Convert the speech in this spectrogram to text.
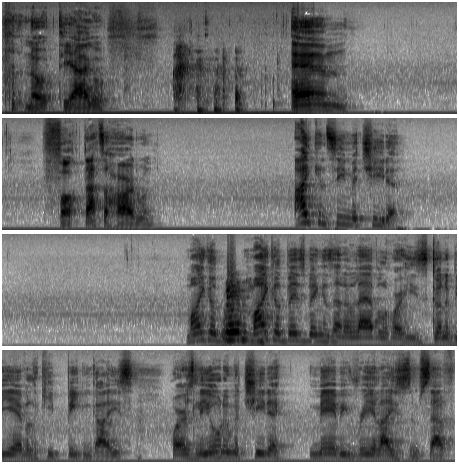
no, Thiago. Um, fuck, that's a hard one. I can see Machida. Michael Maybe. Michael Bisping is at a level where he's gonna be able to keep beating guys, whereas Lyoto Machida maybe realizes himself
